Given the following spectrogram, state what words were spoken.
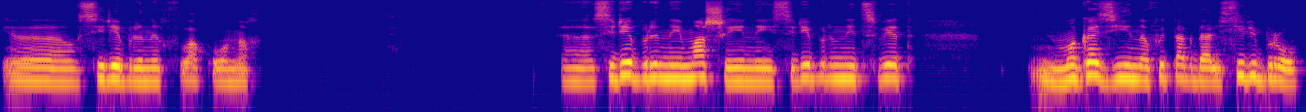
э, в серебряных флаконах, э, серебряные машины, серебряный цвет магазинов и так далее. Серебро.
